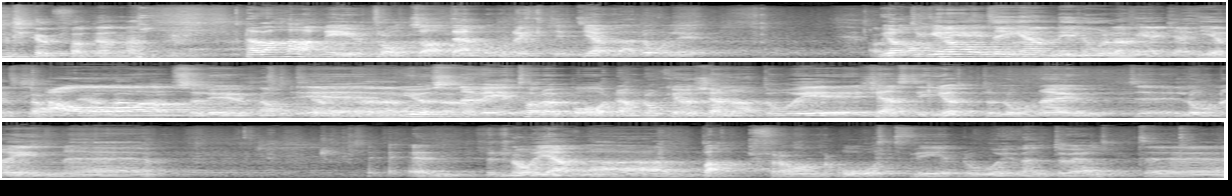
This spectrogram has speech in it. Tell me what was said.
inte uppfatta den. men- Ja, men han är ju trots allt ändå riktigt jävla dålig. Jag tycker det. Någonting hände i Nordamerika helt klart. Ja, absolut. Just när vi tar upp Adam då kan jag känna att då är, känns det gött att låna ut, eh, låna in eh, någon jävla back från Åtved och eventuellt eh,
